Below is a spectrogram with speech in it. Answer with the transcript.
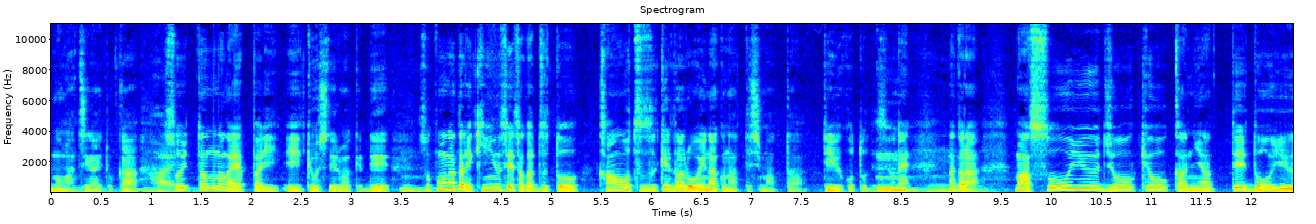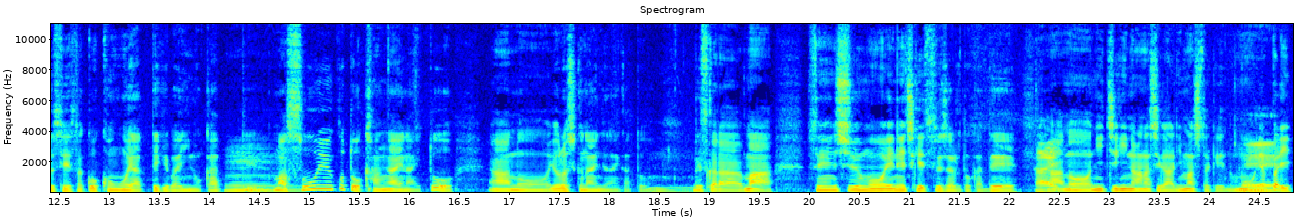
の間違いとか、はい、そういったものがやっぱり影響しているわけで、うん、そこの中で金融政策がずっと緩和を続けざるを得なくなってしまったっていうことですよね。だから、まあ、そういう状況下にあって、どういう政策を今後やっていけばいいのかっていう、まあ、そういうことを考えないと、あのよろしくないんじゃないかと。ですから、まあ、先週も NHK スペシャルとかで、はい、あの日銀の話がありましたけれども、やっぱり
